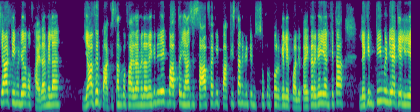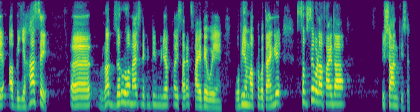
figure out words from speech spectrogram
क्या टीम इंडिया को फ़ायदा मिला है? या फिर पाकिस्तान को फ़ायदा मिला? लेकिन एक बात तो यहाँ से साफ़ है कि पाकिस्तान की टीम सुपर फोर के लिए क्वालिफाई कर गई अंकिता। लेकिन टीम इंडिया के लिए अब यहाँ से रद्द ज़रूर हुआ मैच लेकिन टीम इंडिया को कई सारे फ़ायदे हुए हैं, वो भी हम आपको बताएँगे। सबसे बड़ा फ़ायदा ईशान किशन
